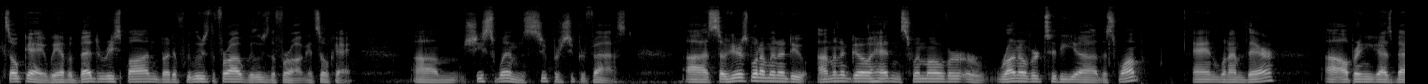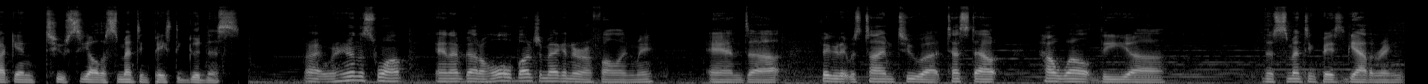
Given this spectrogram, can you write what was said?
It's okay. We have a bed to respawn, but if we lose the frog, we lose the frog. It's okay. Um, she swims super, super fast. Uh, so here's what I'm going to do. I'm going to go ahead and swim over or run over to the, uh, the swamp. And when I'm there, uh, I'll bring you guys back in to see all the cementing pasty goodness. Alright, we're here in the swamp, and I've got a whole bunch of Meganeura following me. And uh, figured it was time to uh, test out how well the uh, the cementing paste gathering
